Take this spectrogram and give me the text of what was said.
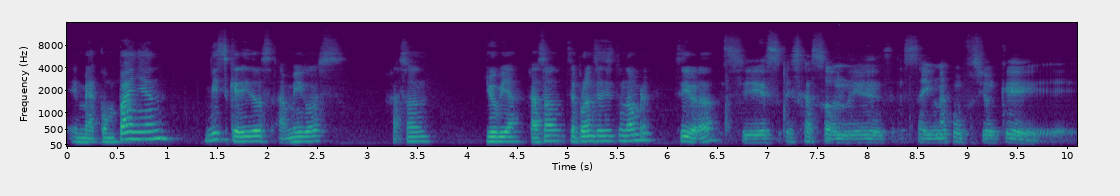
Eh, me acompañan mis queridos amigos Jason, Lluvia. Jason, ¿se pronuncia así tu nombre? Sí, ¿verdad? Sí, es, es Jason. Es, hay una confusión que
